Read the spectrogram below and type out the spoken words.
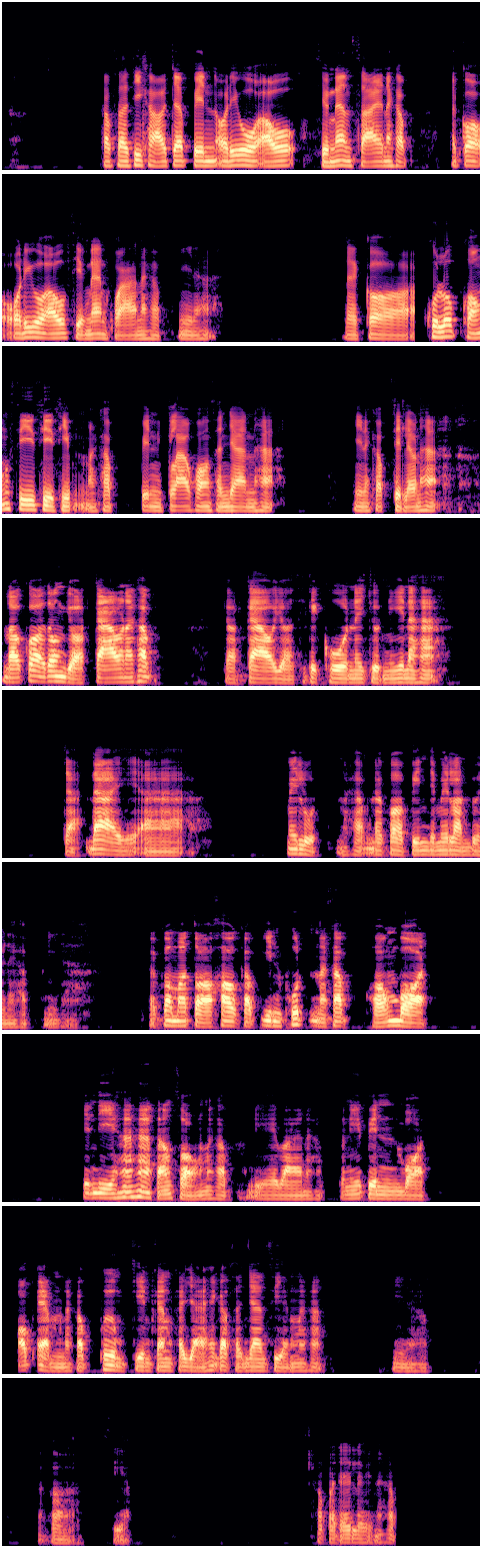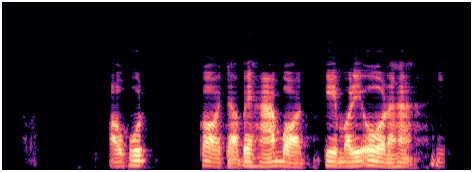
ครับสายที่ขาวจะเป็น Audio Out เสียงด้านซ้ายนะครับ แล้วก็ Audio Out เสียงด้านขวานะครับนี่นะฮะแล้วก็คูณลบของ C 4 0 นะครับเป็นกราวของสัญญาณนะฮะนี่นะครับเสร็จแล้วนะฮะเราก็ต้องหยอดกาวนะครับ หยอดกาวหยอดซิลิโคนในจุดนี้นะฮะจะได้อ่าไม่หลุดนะครับ แล้วก็ปริ้นจะไม่ร่อนด้วยนะครับนี่นะแล้วก็มาต่อเข้ากับ Input นะครับของบอร์ด ND 5532นะครับ DIY นะครับ ตัวนี้เป็นบอร์ด Op Amp นะครับ เพิ่มเกณฑ์การขยายให้กับสัญญาณเสียงนะครับนี่นะครับ แล้วก็เสียบ เข้าไปได้เลยนะครับเอาพุท ก็จะไปหาบอร์ดเกม Audio นะฮะ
